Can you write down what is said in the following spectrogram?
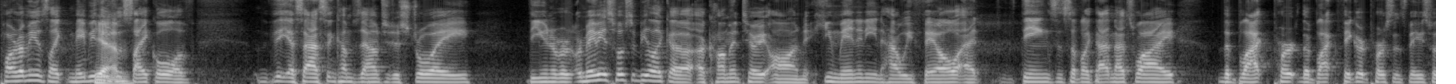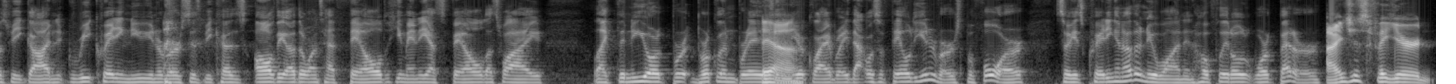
part of me is like maybe Yeah. there's a cycle of the assassin comes down to destroy the universe, or maybe it's supposed to be like a, a commentary on humanity and how we fail at things and stuff like that, and that's why the black per the black figured person is maybe supposed to be God and recreating new universes because all the other ones have failed. Humanity has failed. That's why, like the New York Br- Brooklyn Bridge and Yeah. the New York Library, that was a failed universe before. So he's creating another new one, and hopefully it'll work better. I just figured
